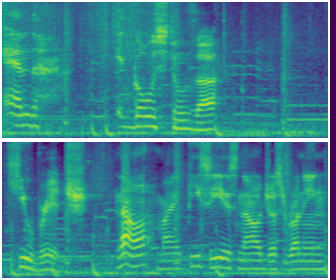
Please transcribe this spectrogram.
and it goes to the Hue bridge. Now, my PC is now just running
